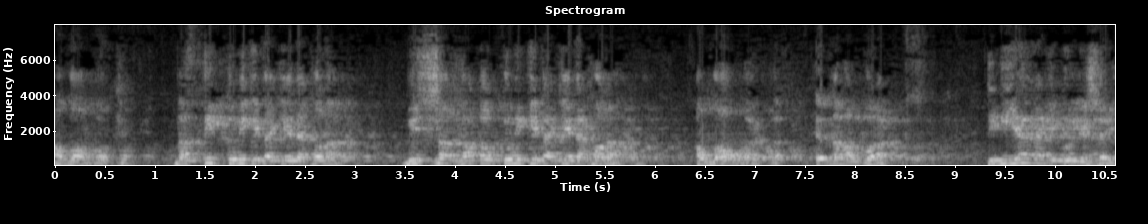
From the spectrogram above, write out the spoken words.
আল্লাহর পক্ষে। নাস্তিক তুমি কি তাকিয়ে দেখো না? বিশ্বাসঘাতক তুমি কি তাকিয়ে দেখো না? আল্লাহ এর নাম আল কোরআন। তিনি ইয়ানানি করলে সেই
